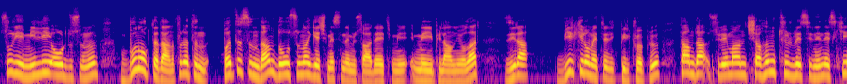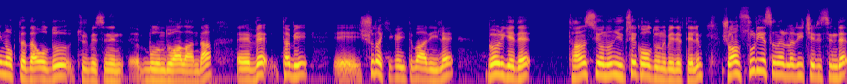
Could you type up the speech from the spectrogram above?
Suriye Milli Ordusu'nun bu noktadan Fırat'ın batısından doğusuna geçmesine müsaade etmeyi planlıyorlar. Zira bir kilometrelik bir köprü tam da Süleyman Şah'ın türbesinin eski noktada olduğu türbesinin e, bulunduğu alanda E, ve tabii e, şu dakika itibariyle bölgede tansiyonun yüksek olduğunu belirtelim. Şu an Suriye sınırları içerisinde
